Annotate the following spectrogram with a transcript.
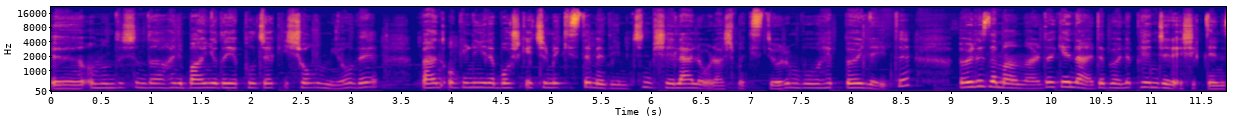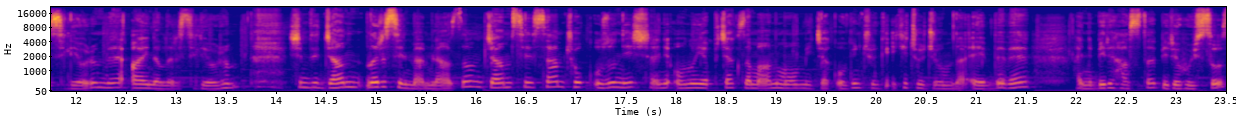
Eee, onun dışında hani banyoda yapılacak iş olmuyor ve ben o günü yine boş geçirmek istemediğim için bir şeylerle uğraşmak istiyorum. Bu hep böyleydi. Öyle zamanlarda genelde böyle pencere eşiklerini siliyorum ve aynaları siliyorum. Şimdi camları silmem lazım. Cam silsem çok uzun iş. Hani onu yapacak zamanım olmayacak o gün. Çünkü iki çocuğum da evde ve hani biri hasta, biri huysuz.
